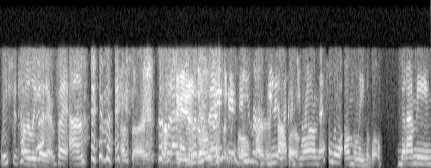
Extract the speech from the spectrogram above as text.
We should totally go there. But um, I'm sorry. But I'm what I two wanna say- for Somebody this that whole he's gonna beat it like a drum. That's a little unbelievable. But I mean,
